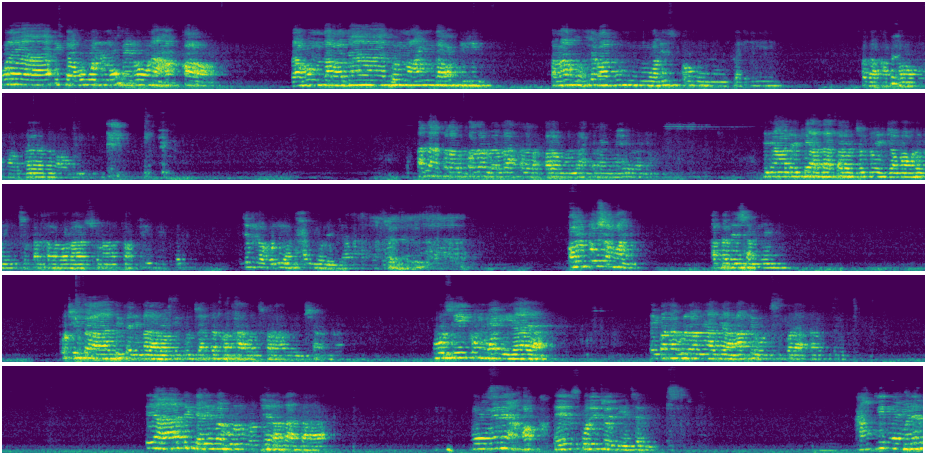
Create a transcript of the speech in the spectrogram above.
أولئك هم المؤمنون حقا. لهم درجات عند ربهم. فمغفرة ورزق كريم. صدق الله مولانا العظيم. Allah kalau الله تعالى الكرم kalau Allah kalau তিনি আমাদেরকে আল্লাহ তালার জন্য এই জমা হয়ে কিছু কথা তফিক দিয়েছেন। জন্য বলি অল্প সময় আপনাদের সামনে আলোকে দু চারটা কথা আলোচ করা হবে এই কথাগুলো আমি আগে আমাকে বলছি, পরে আপনাদের বলছি এই আয়াতে কারিমা গুলোর মধ্যে আল্লাহ তাআলা মুমিনে হক এর পরিচয় দিয়েছেন খাঁটি মুমিনের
